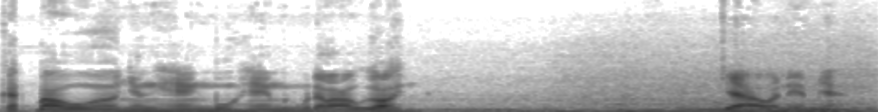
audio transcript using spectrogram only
cách báo ờ, nhận hàng, mua hàng mình cũng đã báo rồi. Chào anh em nha.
